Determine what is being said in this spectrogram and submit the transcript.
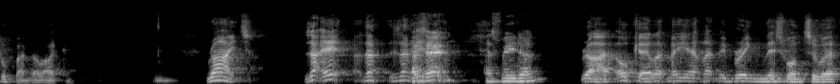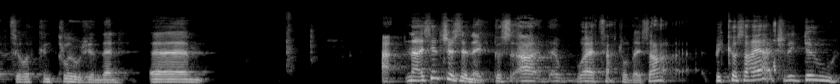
good band. I like them. Right, is that it? That, is that That's it. That's me done. Right. Okay. Let me uh, let me bring this one to a to a conclusion then. Um, I, now it's interesting because I I tackled this I, because I actually do.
